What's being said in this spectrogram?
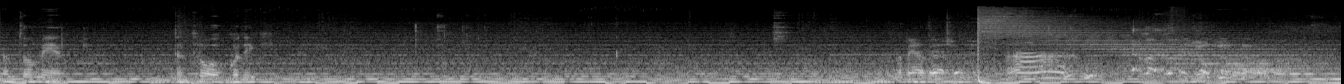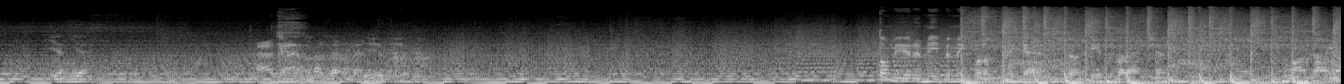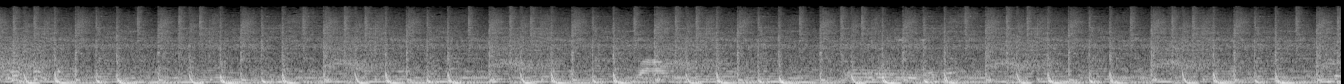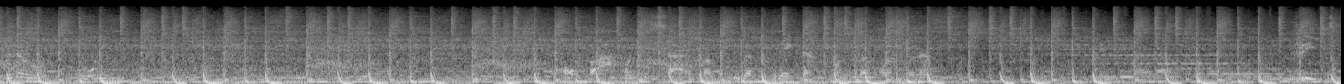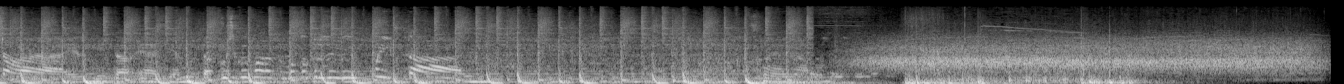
Nem tudom miért. Tehát trollkodik. Yeah, yeah. Tomi örömében még valakinek elvitte a két karácsonyt. Don't let me hit you.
